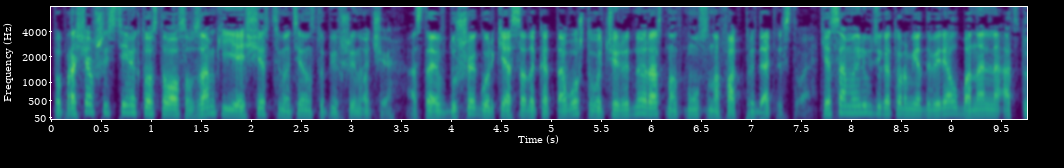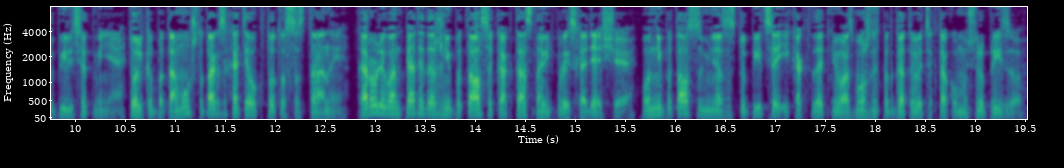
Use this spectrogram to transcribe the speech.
Попрощавшись с теми, кто оставался в замке, я исчез в темноте наступившей ночи, оставив в душе горький осадок от того, что в очередной раз наткнулся на факт предательства. Те самые люди, которым я доверял, банально отступились от меня, только потому, что так захотел кто-то со стороны. Король Иван V даже не пытался как-то остановить происходящее. Он не пытался за меня заступиться и как-то дать мне возможность подготовиться к такому сюрпризу.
